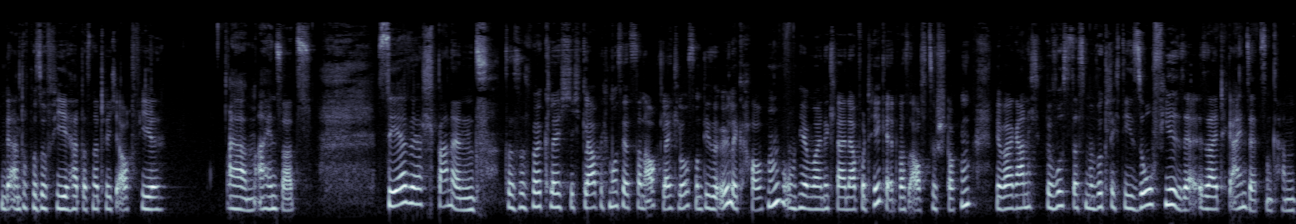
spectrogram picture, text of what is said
in der Anthroposophie hat das natürlich auch viel ähm, Einsatz sehr, sehr spannend. Das ist wirklich, ich glaube, ich muss jetzt dann auch gleich los und diese Öle kaufen, um hier meine kleine Apotheke etwas aufzustocken. Mir war gar nicht bewusst, dass man wirklich die so vielseitig einsetzen kann.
